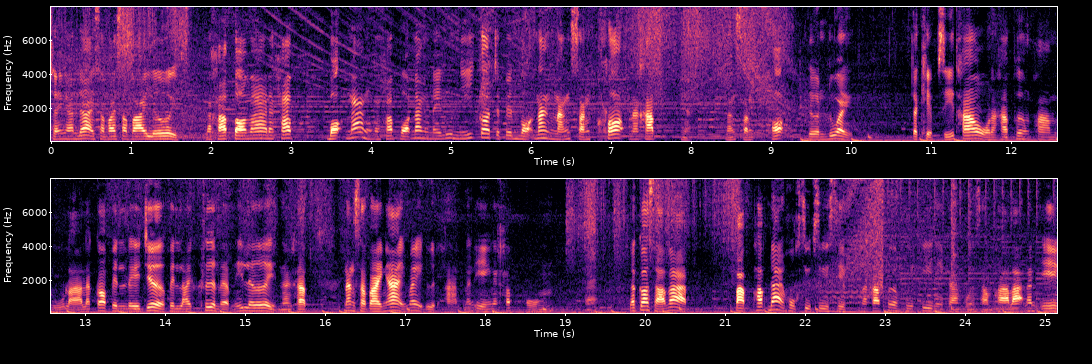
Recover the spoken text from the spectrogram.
ใช้งานได้สบายๆเลยนะครับ ต่อมานะครับเบาะนั่งนะครับเบาะนั่งในรุ่นนี้ก็จะเป็นเบาะนั่งหนังสังเคราะห์นะครับเนี่ยหนังสังเคราะห์เดินด้วยตะเข็บสีเทานะครับ เพิ่มความหรูหราแล้วก็เป็นเลเยอร์เป็นลายเคลื่อนแบบนี้เลยนะครับ นั่งสบายง่ายไม่อึดอัดนั่นเองนะครับผมแล้วก็สามารถปรับพับได้ 60-40 นะครับ เพิ่มพื้นที่ในการขนสัมภาระนั่นเอง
